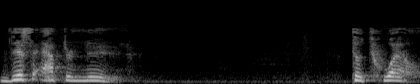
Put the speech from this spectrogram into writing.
This afternoon to 12.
